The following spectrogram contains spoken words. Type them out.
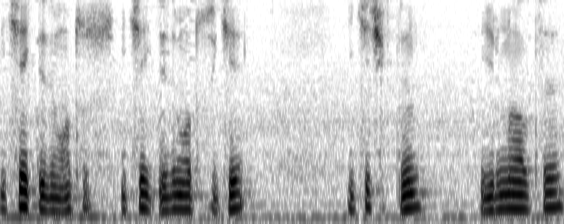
İki ekledim 30. iki ekledim 32. 2 çıktım. 26.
